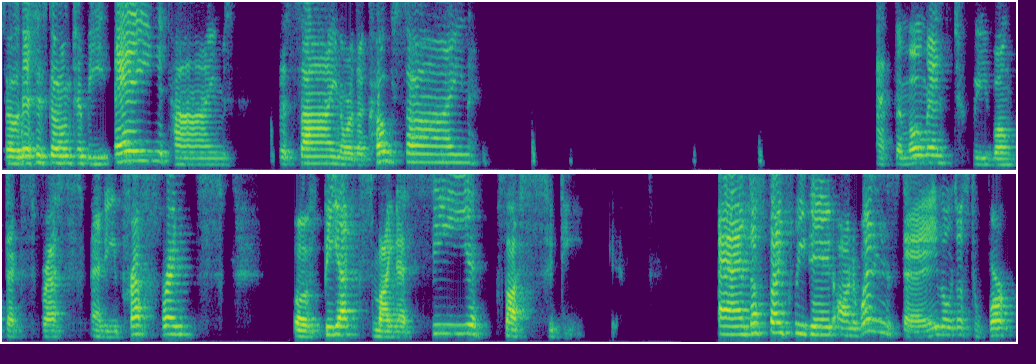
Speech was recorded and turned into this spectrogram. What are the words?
So this is going to be A times the sine or the cosine At the moment, we won't express any preference of bx minus c plus d. And just like we did on Wednesday, we'll just work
